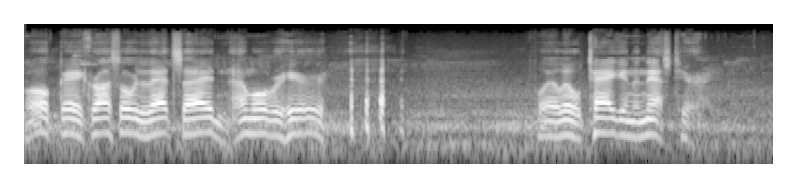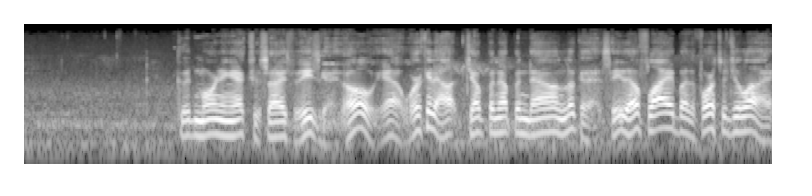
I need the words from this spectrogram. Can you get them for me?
Okay, cross over to that side and I'm over here. Play a little tag in the nest here. Good morning exercise for these guys. Oh yeah, work it out, jumping up and down. Look at that. See, they'll fly by the 4th of July.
